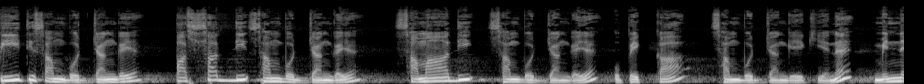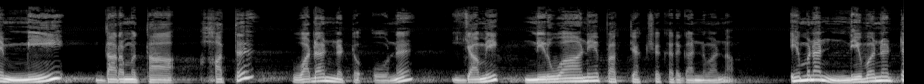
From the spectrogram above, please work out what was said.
පීති සම්බෝජ්ජංගය පස්සද්දි සම්බෝජ්ජංගය සමාධි සම්බෝජ්ජංගය උපෙක්කා සම්බෝජ්ජංගය කියන මෙන්න මේ ධර්මතා හත වඩන්නට ඕන යමෙක් නිර්වාණය ප්‍රත්‍යක්ෂ කරගන්නවන්නම්. එමන නිවනට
